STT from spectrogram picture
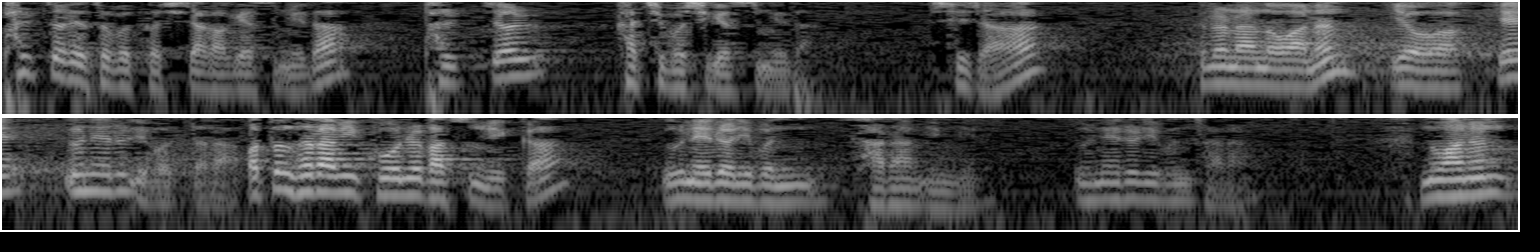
8절에서부터 시작하겠습니다. 8절 같이 보시겠습니다. 시작. 그러나 노아는 여호와께 은혜를 입었더라. 어떤 사람이 구원을 받습니까? 은혜를 입은 사람입니다. 은혜를 입은 사람. 노아는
